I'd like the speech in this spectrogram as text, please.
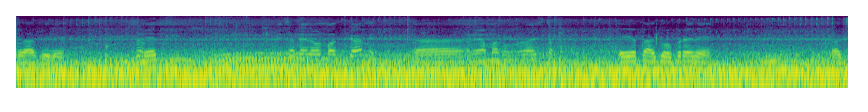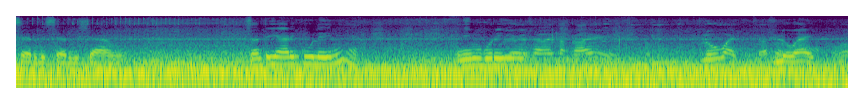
Wala pwede. Minsan, Net. minsan na naman magkamit. Ah, Ano yung masong na kaya pag obra na eh. Pag service service siya. Saan tingyaring kulay niya? Inimburi Bili yung ka sana itang kaya eh. Blue white. Blue white. Oo.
